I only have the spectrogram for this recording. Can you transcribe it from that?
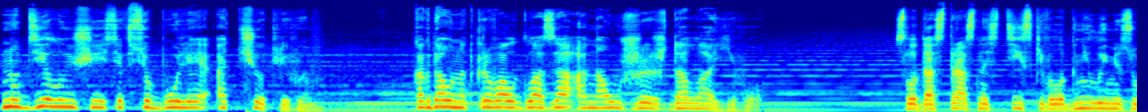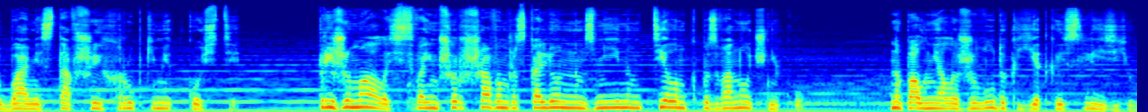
но делающееся все более отчетливым. Когда он открывал глаза, она уже ждала его. Сладострастно стискивала гнилыми зубами ставшие хрупкими кости. Прижималась своим шершавым раскаленным змеиным телом к позвоночнику. Наполняла желудок едкой слизью.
